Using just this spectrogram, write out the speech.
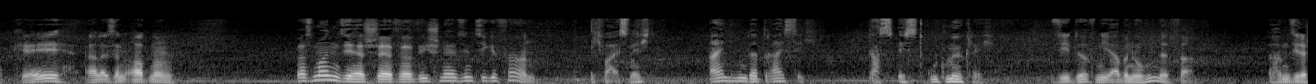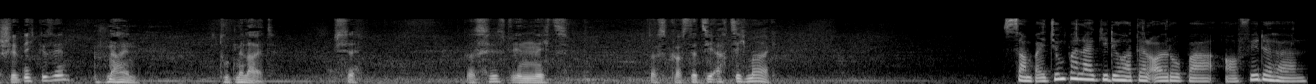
Okay, alles in Ordnung. Was meinen Sie, Herr Schäfer, wie schnell sind Sie gefahren? Ich weiß nicht. 130. Das ist gut möglich. Sie dürfen hier aber nur 100 fahren. Haben Sie das Schild nicht gesehen? Nein, tut mir leid. Tja, das hilft Ihnen nichts. Das kostet Sie 80 Mark. Sampai jumpa lagi di Hotel Europa. Auf Wiederhören.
